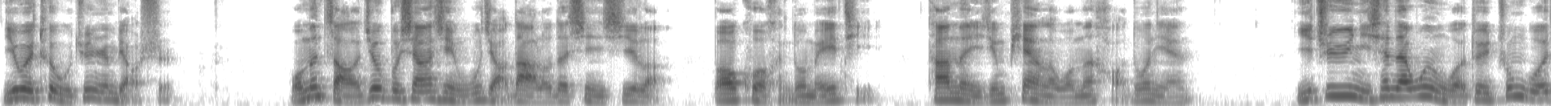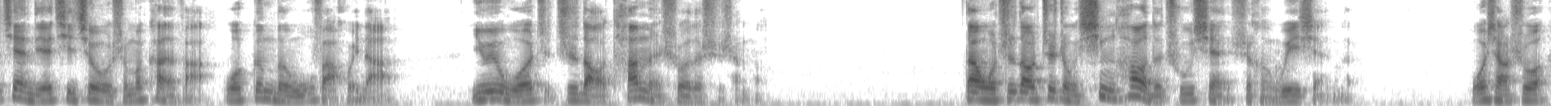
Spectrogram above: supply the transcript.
一位退伍军人表示：“我们早就不相信五角大楼的信息了，包括很多媒体，他们已经骗了我们好多年，以至于你现在问我对中国间谍气球有什么看法，我根本无法回答，因为我只知道他们说的是什么。但我知道这种信号的出现是很危险的。我想说。”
